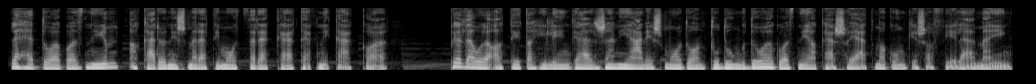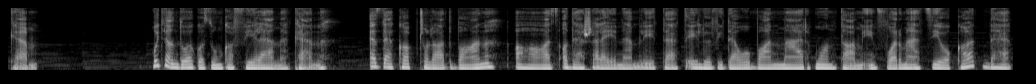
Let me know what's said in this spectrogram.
lehet dolgozni akár önismereti módszerekkel, technikákkal. Például a Theta Healinggel zseniális módon tudunk dolgozni akár saját magunk is a félelmeinken. Hogyan dolgozunk a félelmeken? Ezzel kapcsolatban az adás elején említett élő videóban már mondtam információkat, de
